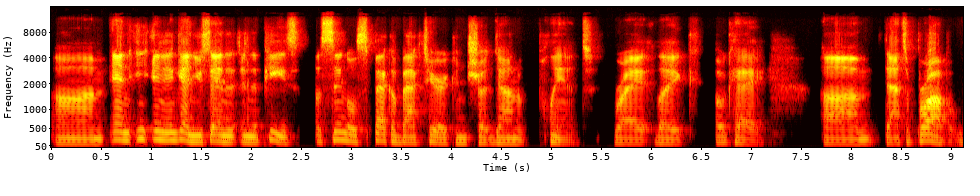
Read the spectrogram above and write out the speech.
um, and, and again you say in the, in the piece a single speck of bacteria can shut down a plant right like okay um, that's a problem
